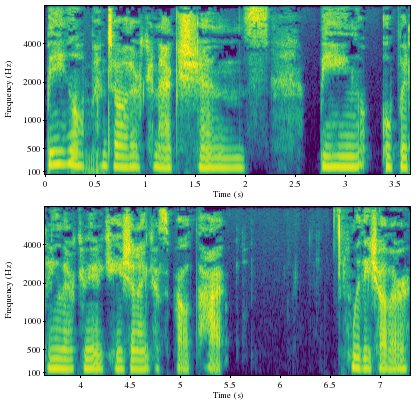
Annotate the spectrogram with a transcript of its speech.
being open to other connections, being opening their communication, I guess, about that with each other.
